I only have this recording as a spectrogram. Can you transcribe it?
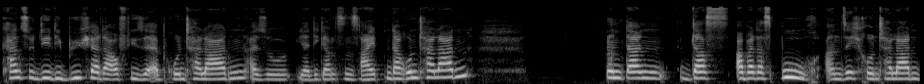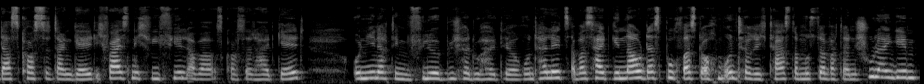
kannst du dir die Bücher da auf diese App runterladen, also ja, die ganzen Seiten da runterladen. Und dann das, aber das Buch an sich runterladen, das kostet dann Geld. Ich weiß nicht wie viel, aber es kostet halt Geld. Und je nachdem, wie viele Bücher du halt runterlädst. Aber es ist halt genau das Buch, was du auch im Unterricht hast. Da musst du einfach deine Schule eingeben.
